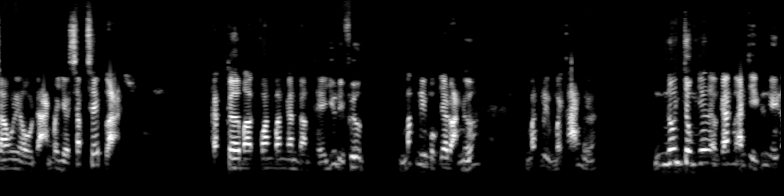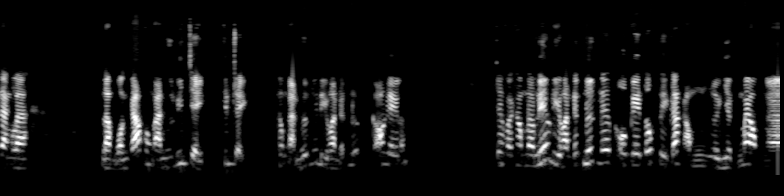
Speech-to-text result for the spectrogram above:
sau điều đảng bây giờ sắp xếp lại, các cơ quan ban ngành đoàn thể dưới địa phương, mất đi một giai đoạn nữa, mất đi mấy tháng nữa. Nói chung với các anh chị cứ nghĩ rằng là làm quảng cáo không ảnh hưởng đến trị, chính trị, không ảnh hưởng đến điều hành đất nước, có ghê lắm. Chứ phải không đâu, nếu điều hành đất nước, nếu ok tốt thì các ông người nhật, mấy ông à,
